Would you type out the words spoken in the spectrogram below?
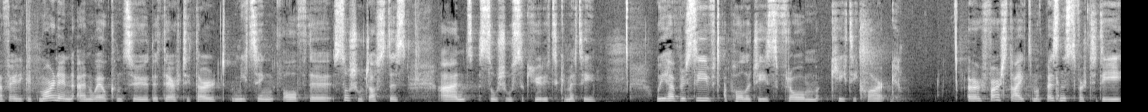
a very good morning and welcome to the 33rd meeting of the Social Justice and Social Security Committee. We have received apologies from Katie Clark. Our first item of business for today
